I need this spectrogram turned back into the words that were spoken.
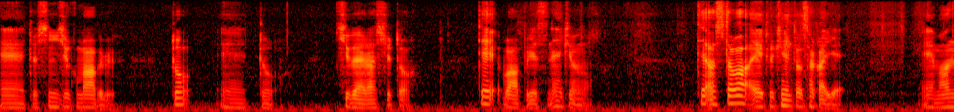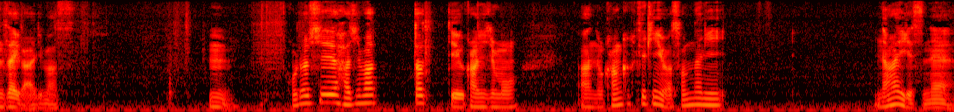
えっ、ー、と新宿マーブルとえっ、ー、と渋谷ラッシュとでワープですね今日の。で明日はえっ、とケント堺でえー、漫才があります。うん。今年始まったっていう感じもあの感覚的にはそんなにないですね。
